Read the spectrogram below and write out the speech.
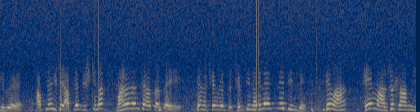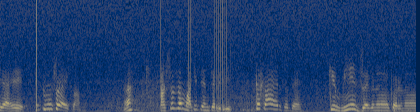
ती वेळ आहे. आपल्या इथे आपल्या दृष्टीनं महाराजांच्या हातात आहे त्यानं ठेवलं तर ठेवतील नाही नेतील ते तेव्हा हे माझं काम जे आहे हे तुमचं आहे काम. असं जर माझी त्यांच्याकडे दिली तर काय हरकत आहे? की मी जगणं करणं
